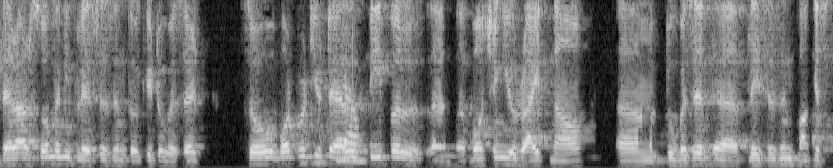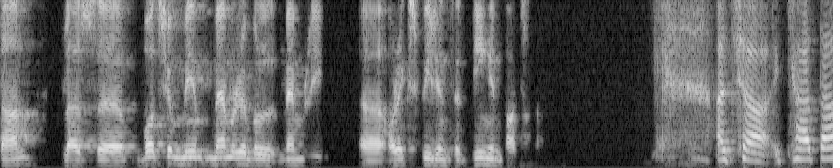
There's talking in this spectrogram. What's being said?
There are so many places in Turkey to visit. So, what would you tell Yeah. people uh, watching you right now um, to visit uh, places in Pakistan? Plus, uh, what's your mem- memorable memory uh, or experience at being in Pakistan? अच्छा क्या था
